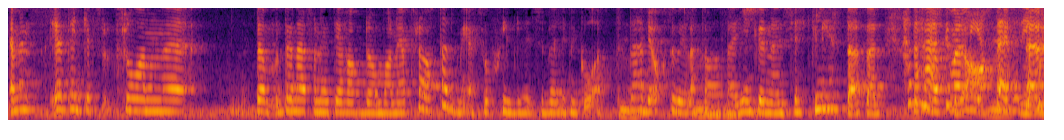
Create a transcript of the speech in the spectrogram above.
ja men jag tänker från eh, de, den erfarenhet jag har av de barn jag pratat med så skiljer det sig väldigt mycket åt. Mm. Det hade jag också velat ha så här, egentligen en checklista. Så här, det här ska man leta efter.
